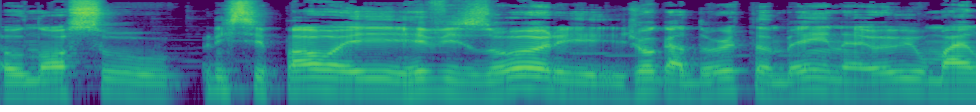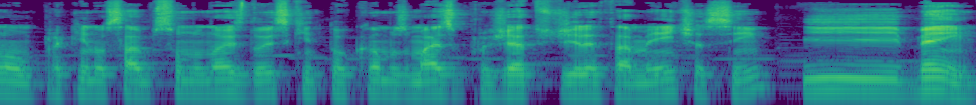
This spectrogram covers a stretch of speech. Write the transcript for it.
é o nosso principal aí revisor e jogador também, né? Eu e o Mylon, para quem não sabe, somos nós dois quem tocamos mais o projeto diretamente, assim. E, bem,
